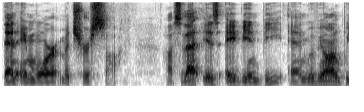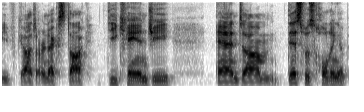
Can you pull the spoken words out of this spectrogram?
than a more mature stock. Uh, so that is ABNB, and moving on, we've got our next stock, DKNG, and um, this was holding up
